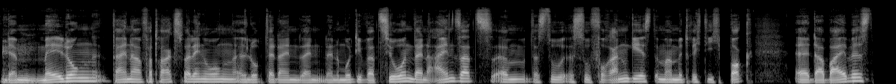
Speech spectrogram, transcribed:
in der Meldung deiner Vertragsverlängerung. Äh, lobt er dein, dein, deine Motivation, deinen Einsatz, ähm, dass, du, dass du vorangehst, immer mit richtig Bock äh, dabei bist.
